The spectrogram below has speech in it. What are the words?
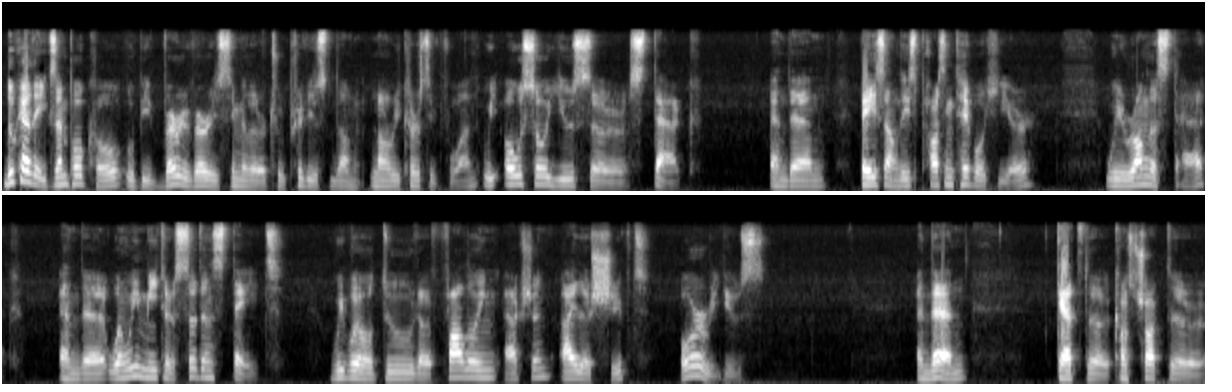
look at the example code would be very, very similar to previous non-recursive one. We also use a stack. And then based on this parsing table here, we run the stack, and uh, when we meet a certain state, we will do the following action, either shift or reduce. And then get the constructor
